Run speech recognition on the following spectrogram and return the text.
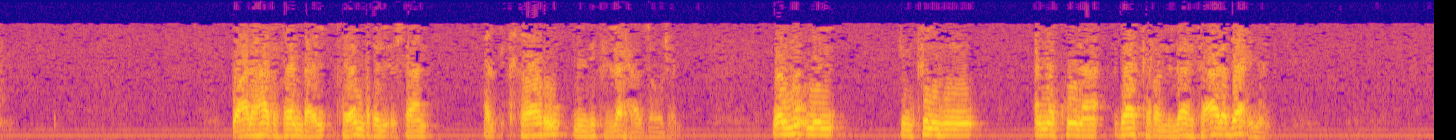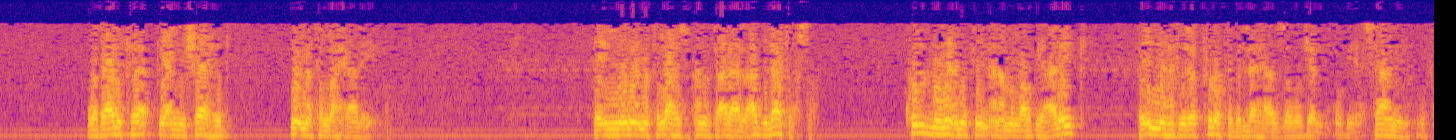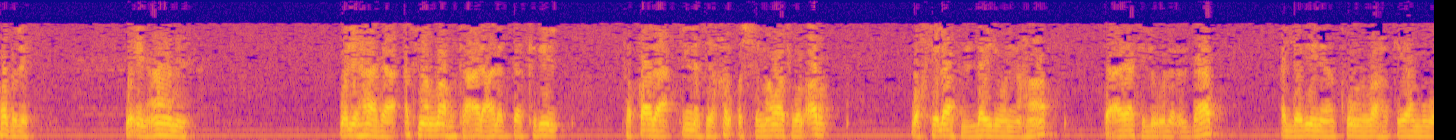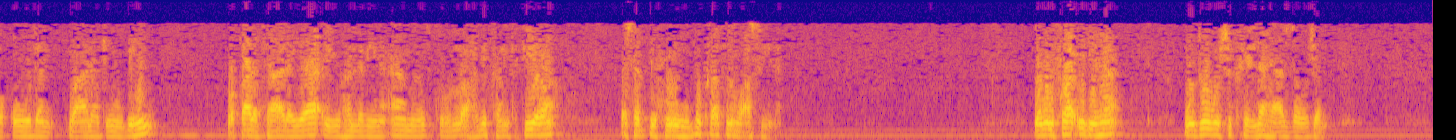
وعلى هذا فينبغي, فينبغي للإنسان الإكثار من ذكر الله عز وجل. والمؤمن يمكنه أن يكون ذاكرا لله تعالى دائما. وذلك بأن يشاهد نعمة الله عليه. فإن نعمة الله سبحانه وتعالى على العبد لا تحصى. كل نعمة أنعم الله بها عليك فإنها تذكرك بالله عز وجل وبإحسانه وفضله وإنعامه. ولهذا أثنى الله تعالى على الذاكرين فقال إن في خلق السماوات والأرض واختلاف الليل والنهار لآيات لأولي الألباب الذين يذكرون الله قياما وقودا وعلى جنوبهم. وقال تعالى يا أيها الذين آمنوا اذكروا الله ذكرا كثيرا وسبحوه بكرة وأصيلا. ومن فائدها وجوب شكر الله عز وجل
